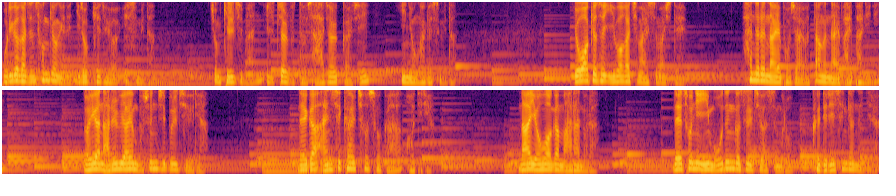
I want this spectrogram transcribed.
우리가 가진 성경에는 이렇게 되어 있습니다. 좀 길지만 1절부터 4절까지 인용하겠습니다. 여호와께서 이와 같이 말씀하시되 하늘은 나의 보좌요 땅은 나의 발판이니 너희가 나를 위하여 무슨 집을 지으랴 내가 안식할 초소가 어디랴 나 여호와가 말하노라 내 손이 이 모든 것을 지었으므로 그들이 생겼느니라.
